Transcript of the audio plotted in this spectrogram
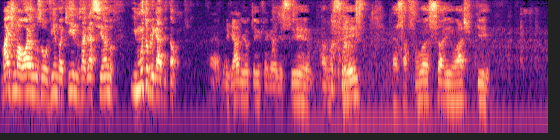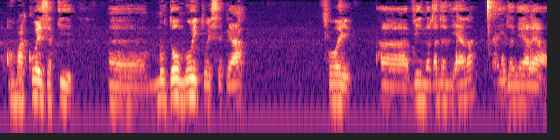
mais de uma hora nos ouvindo aqui, nos agraciando. E muito obrigado, então. É, obrigado, eu tenho que agradecer a vocês essa força. Eu acho que uma coisa que ah, mudou muito o CPA foi a vinda da Daniela. A Daniela é a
